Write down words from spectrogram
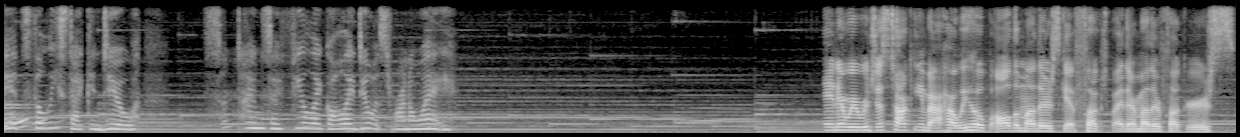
It's the least I can do. Sometimes I feel like all I do is run away. Anna, we were just talking about how we hope all the mothers get fucked by their motherfuckers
